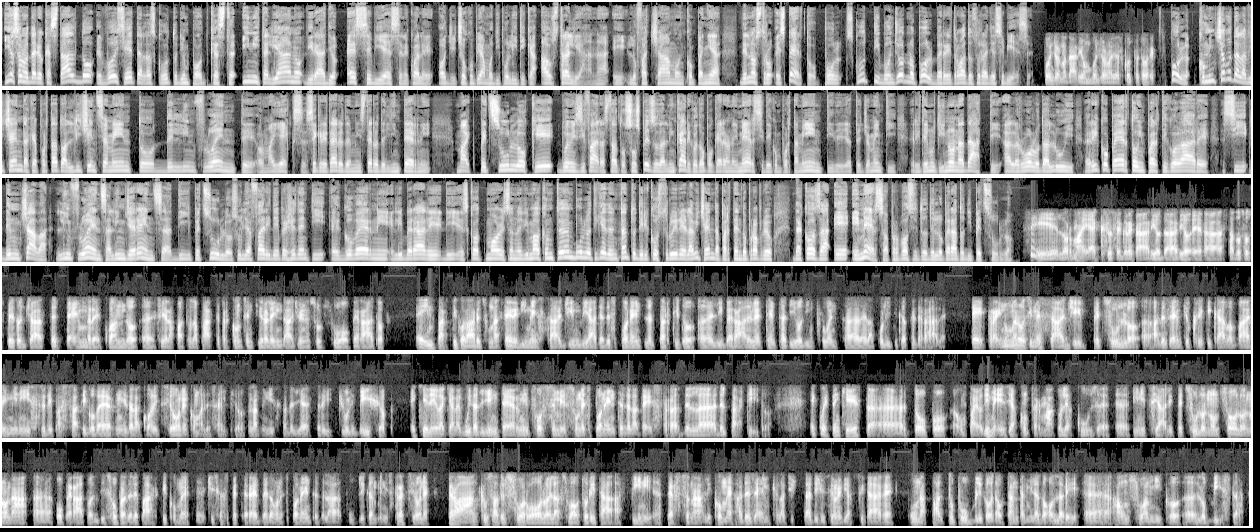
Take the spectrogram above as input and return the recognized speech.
Io sono Dario Castaldo e voi siete all'ascolto di un podcast in italiano di radio SBS nel quale oggi ci occupiamo di politica australiana e lo facciamo in compagnia del nostro esperto Paul Scutti. Buongiorno Paul, ben ritrovato su radio SBS. Buongiorno Dario, un buongiorno agli ascoltatori. Paul, cominciamo dalla vicenda che ha portato al licenziamento dell'influente, ormai ex segretario del Ministero degli Interni Mike Pezzullo che due mesi fa era stato sospeso dall'incarico dopo che erano emersi dei comportamenti, degli atteggiamenti ritenuti non adatti al ruolo da lui ricoperto. In particolare si denunciava l'influenza, l'ingerenza di Pezzullo sugli affari dei precedenti eh, governi liberali di Scott Morrison e di Malcolm Malcolm Turnbull, ti chiedo intanto di ricostruire la vicenda partendo proprio da cosa è emerso a proposito dell'operato di Pezzullo. Sì, l'ormai ex segretario Dario era stato sospeso già a settembre quando eh, si era fatto da parte per consentire le indagini sul suo operato e in particolare su una serie di messaggi inviati ad esponenti del Partito eh, Liberale nel tentativo di influenzare la politica federale e tra i numerosi messaggi Pezzullo eh, ad esempio criticava vari ministri dei passati governi della coalizione come ad esempio la ministra degli esteri Julie Bishop e chiedeva che alla guida degli interni fosse messo un esponente della destra del, del partito. E questa inchiesta, eh, dopo un paio di mesi, ha confermato le accuse eh, iniziali. Pezzullo non solo non ha eh, operato al di sopra delle parti, come eh, ci si aspetterebbe da un esponente della pubblica amministrazione, però ha anche usato il suo ruolo e la sua autorità a fini eh, personali, come ad esempio la, la, decisione di affidare un appalto pubblico da 80 mila dollari eh, a un suo amico lobbista.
